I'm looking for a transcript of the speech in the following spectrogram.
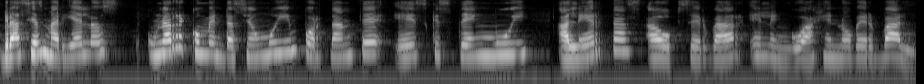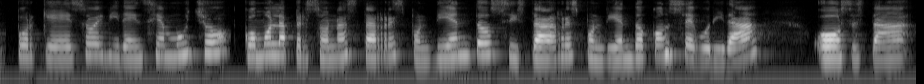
gracias, Marielos. Una recomendación muy importante es que estén muy alertas a observar el lenguaje no verbal, porque eso evidencia mucho cómo la persona está respondiendo, si está respondiendo con seguridad o se está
